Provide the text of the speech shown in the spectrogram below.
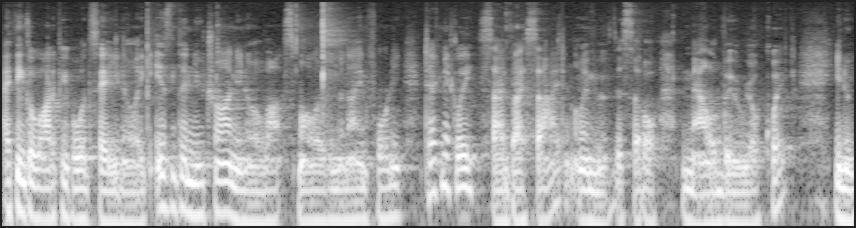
I think a lot of people would say, you know, like, isn't the Neutron, you know, a lot smaller than the 940? Technically, side by side, and let me move this little Malibu real quick. You know,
